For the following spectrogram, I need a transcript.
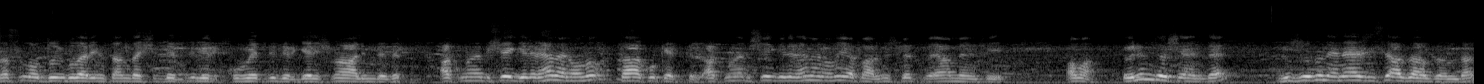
nasıl o duygular insanda şiddetli bir, kuvvetli bir gelişme halindedir. Aklına bir şey gelir hemen onu tahakkuk ettirir. Aklına bir şey gelir hemen onu yapar, müsbet veya menfi. Ama ölüm döşeğinde vücudun enerjisi azaldığından,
